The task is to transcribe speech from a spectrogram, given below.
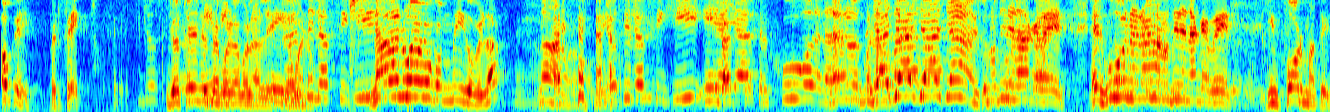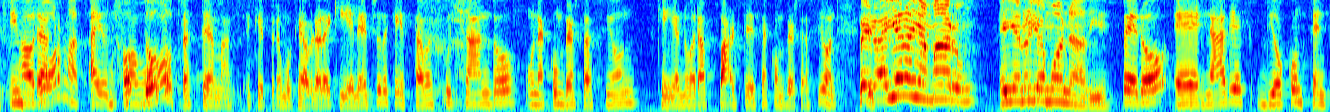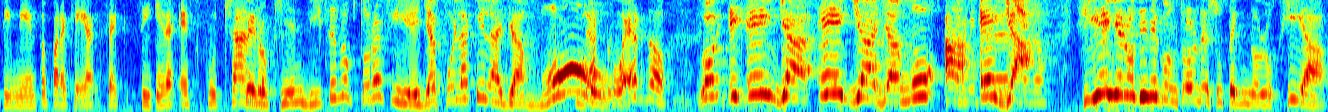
Ok, perfecto. Sí. Yo sí Yo lo estoy en desacuerdo con la ley. Sí, pero yo bueno. sí lo exigí. Nada nuevo conmigo, ¿verdad? Nada nuevo. conmigo. Yo sí lo exigí y ella hace el jugo de naranja no, con ya, ya, mano. ya, ya, eso no tiene nada que ver. El jugo de naranja no tiene nada que ver. Infórmate. Ahora, Infórmate, hay por o- favor. dos otros temas que tenemos que hablar aquí. El hecho de que estaba escuchando una conversación que ella no era parte de esa conversación. Pero De- a ella la llamaron, ella no llamó a nadie. pero, eh, nadie dio consentimiento para que ella se siguiera escuchando. Pero ¿quién dice, doctora, si ella fue la que la llamó? de acuerdo. Oh, Ella, ella llamó a ella. Si ella no tiene control de su tecnología,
